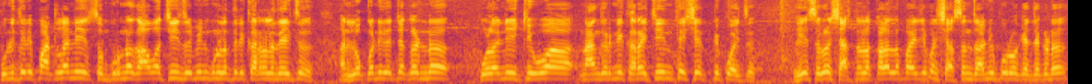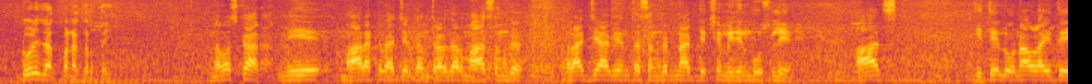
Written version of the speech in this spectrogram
कुणीतरी पाटलांनी संपूर्ण गावाची जमीन कुणाला तरी करायला द्यायचं आणि लोकांनी त्याच्याकडनं कुळानी किंवा नांगरणी करायची आणि ते शेत पिकवायचं. हे सगळं शासनाला कळायला पाहिजे पण शासन जाणीवपूर्वक याच्याकडं डोळे जागपणा करता येईल नमस्कार मी महाराष्ट्र राज्य कंत्राटदार महासंघ राज्य अभियंता संघटना अध्यक्ष मिलिंद भोसले. आज इथे लोणावळा येथे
